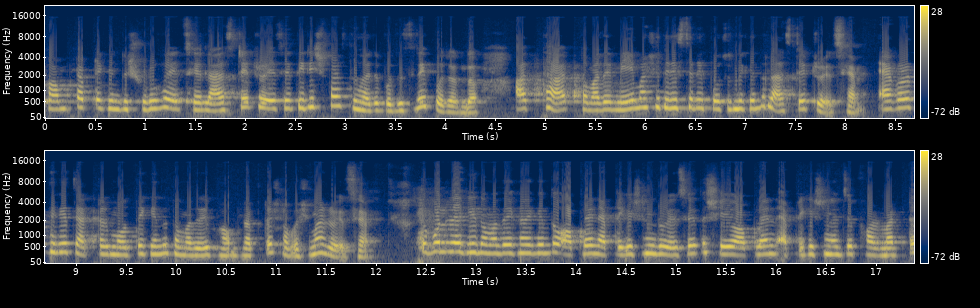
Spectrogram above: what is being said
ফর্ম ফিলাপটা কিন্তু শুরু হয়েছে। লাস্ট ডেট রয়েছে তিরিশ পাঁচ দু হাজার পঁচিশ তারিখ পর্যন্ত। অর্থাৎ তোমাদের মে মাসে তিরিশ তারিখ পর্যন্ত কিন্তু লাস্ট ডেট রয়েছে। এগারো থেকে চারটার মধ্যে কিন্তু তোমাদের এই ফর্ম ফিলাপটা সবসময় রয়েছে। তো বলে রাখি, তোমাদের এখানে কিন্তু অফলাইন অ্যাপ্লিকেশন রয়েছে। তো সেই অফলাইন অ্যাপ্লিকেশনের যে ফরম্যাটটা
